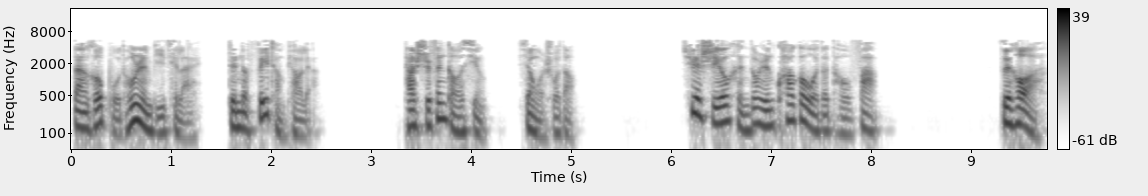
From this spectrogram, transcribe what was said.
但和普通人比起来，真的非常漂亮。他十分高兴，向我说道：“确实有很多人夸过我的头发。”最后啊，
